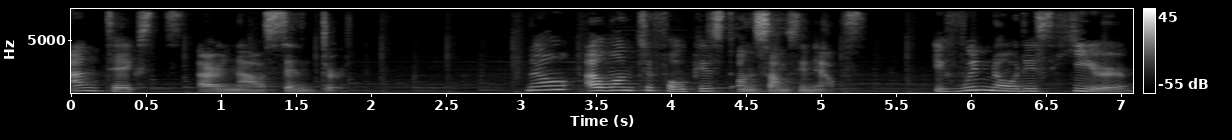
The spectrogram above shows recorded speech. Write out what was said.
and texts are now centered. Now I want to focus on something else. If we notice here,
